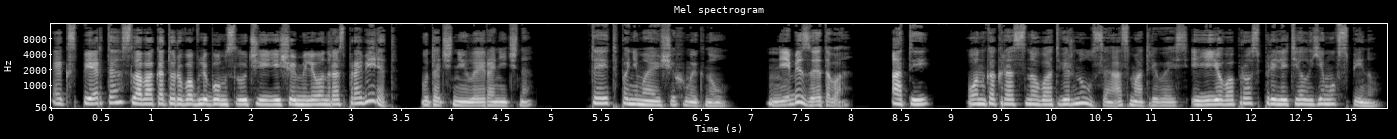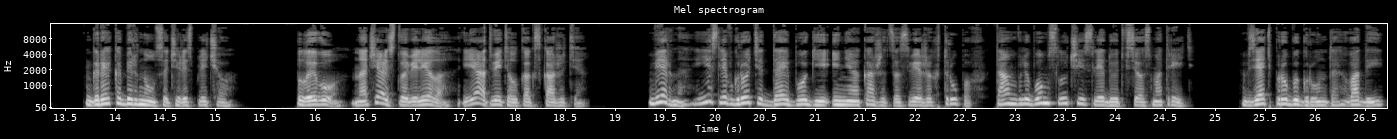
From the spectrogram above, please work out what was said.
«Эксперта, слова которого в любом случае еще миллион раз проверят?» — уточнила иронично. Тейт, понимающе хмыкнул. «Не без этого». «А ты?» Он как раз снова отвернулся, осматриваясь, и ее вопрос прилетел ему в спину. Грег обернулся через плечо. «Плыву. Начальство велело. Я ответил, как скажете». «Верно. Если в гроте, дай боги, и не окажется свежих трупов, там в любом случае следует все осмотреть взять пробы грунта, воды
